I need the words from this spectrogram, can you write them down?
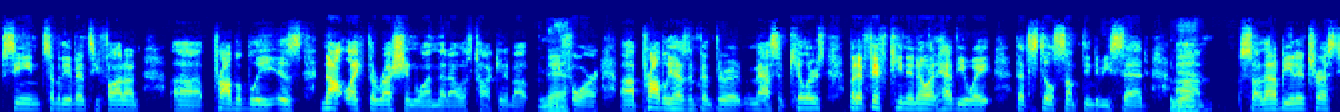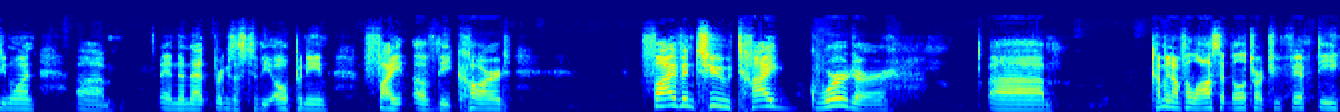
seeing some of the events he fought on, uh, probably is not like the Russian one that I was talking about Yeah. before. Uh, probably hasn't been through a massive killers, but at fifteen and zero at heavyweight, that's still something to be said. yeah. Um, so that'll be an interesting one. Um, and then that brings us to the opening fight of the card. Five and two, Ty Gwerder, um, coming off a loss at Bellator 250.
